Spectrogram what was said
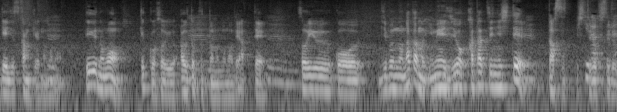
芸術関係のものうん。っていうのも結構そういうアウトプットのものであって、うん。そういうこう自分の中のイメージを形にしてうん。出す、引出力するっ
